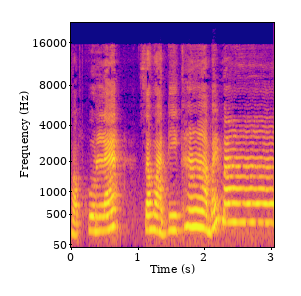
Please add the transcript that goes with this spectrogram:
ขอบคุณและ สวัสดีค่ะ บ๊ายบาย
